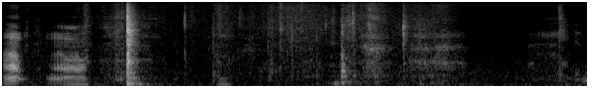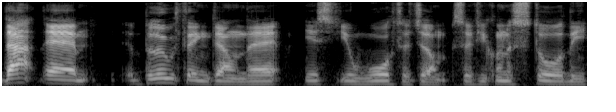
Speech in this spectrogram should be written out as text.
Oh, oh. That um, blue thing down there is your water jump. So if you're going to store the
